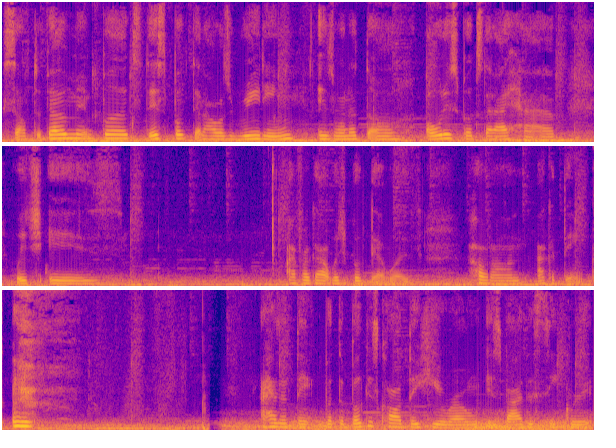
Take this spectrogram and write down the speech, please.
self-development books. This book that I was reading is one of the oldest books that I have, which is I forgot which book that was. Hold on, I could think. I had to think, but the book is called The Hero. It's by The Secret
